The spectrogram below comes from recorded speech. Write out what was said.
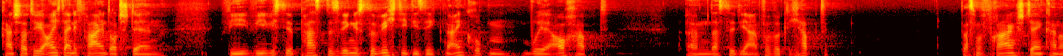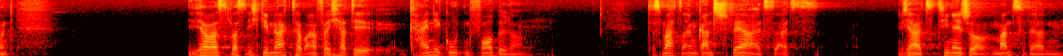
kannst du natürlich auch nicht deine Fragen dort stellen, wie, wie es dir passt. Deswegen ist es so wichtig, diese Kleingruppen, wo ihr auch habt, ähm, dass ihr die einfach wirklich habt, dass man Fragen stellen kann. Und ja, was, was ich gemerkt habe, einfach, ich hatte keine guten Vorbilder. Das macht es einem ganz schwer, als, als, ja, als Teenager Mann zu werden.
